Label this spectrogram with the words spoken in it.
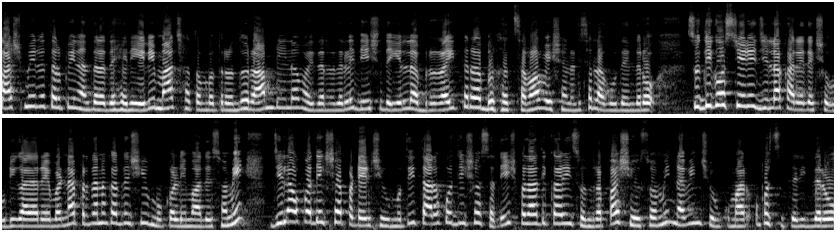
ಕಾಶ್ಮೀರ ತಲುಪಿ ನಂತರ ದೆಹಲಿಯಲ್ಲಿ ಮಾರ್ಚ್ ಹತ್ತೊಂಬತ್ತರಂದು ರಾಮ್ಲೀಲಾ ಮೈದಾನದಲ್ಲಿ ದೇಶದ ಎಲ್ಲ ರೈತರ ಬೃಹತ್ ಸಮಾವೇಶ ನಡೆಸಲಾಗುವುದು ಎಂದರು. ಸುದ್ದಿಗೋಷ್ಠಿಯಲ್ಲಿ ಜಿಲ್ಲಾ ಕಾರ್ಯಾಧ್ಯಕ್ಷ ಉಡಿಗಾಲ ರೇವಣ್ಣ, ಪ್ರಧಾನ ಕಾರ್ಯದರ್ಶಿ ಮುಕ್ಕಳ್ಳಿ ಮಾದೇಸ್ವಾಮಿ, ಜಿಲ್ಲಾ ಉಪಾಧ್ಯಕ್ಷ ಪಟೇಲ್ ಶಿವಮೂರ್ತಿ, ತಾಲೂಕು ಅಧ್ಯಕ್ಷ ಸತೀಶ್, ಪದಾಧಿಕಾರಿ ಸುಂದ್ರಪ್ಪ, ಶಿವಸ್ವಾಮಿ, ನವೀನ್ ಶಿವಕುಮಾರ್ ಉಪಸ್ಥಿತರಿದ್ದರು.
